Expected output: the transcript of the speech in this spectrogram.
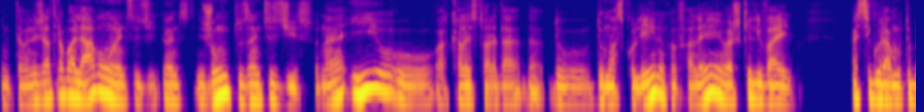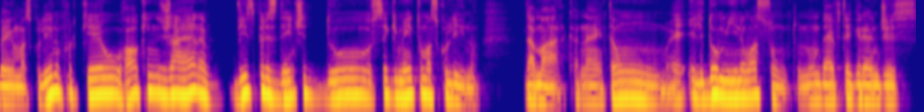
Então eles já trabalhavam antes de, antes, juntos antes disso, né? E o, aquela história da, da, do, do masculino que eu falei, eu acho que ele vai, vai segurar muito bem o masculino, porque o Hawkins já era vice-presidente do segmento masculino da marca, né? Então ele domina o assunto, não deve ter grandes,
